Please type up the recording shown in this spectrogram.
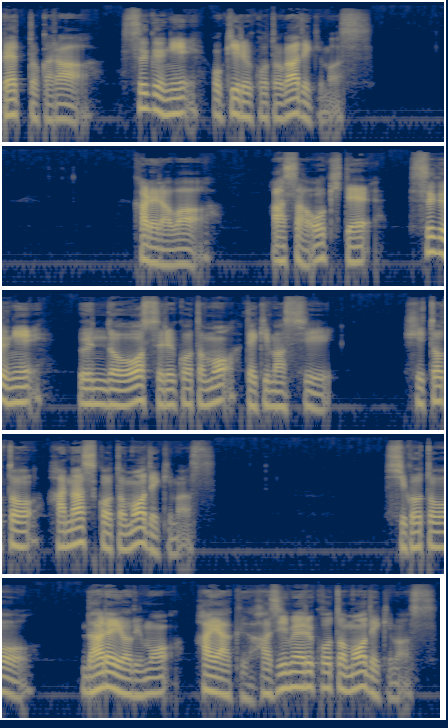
ベッドからすぐに起きることができます。彼らは朝起きてすぐに運動をすることもできますし、人と話すこともできます。仕事を誰よりも早く始めることもできます。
